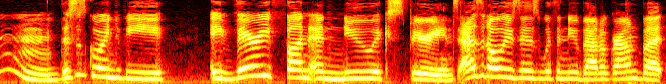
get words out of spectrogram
Hmm, this is going to be a very fun and new experience, as it always is with a new battleground. But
